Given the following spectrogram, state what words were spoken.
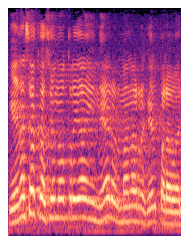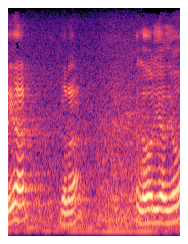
Y en esa ocasión no traía dinero, hermana Raquel, para variar, ¿verdad? Gloria a Dios.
